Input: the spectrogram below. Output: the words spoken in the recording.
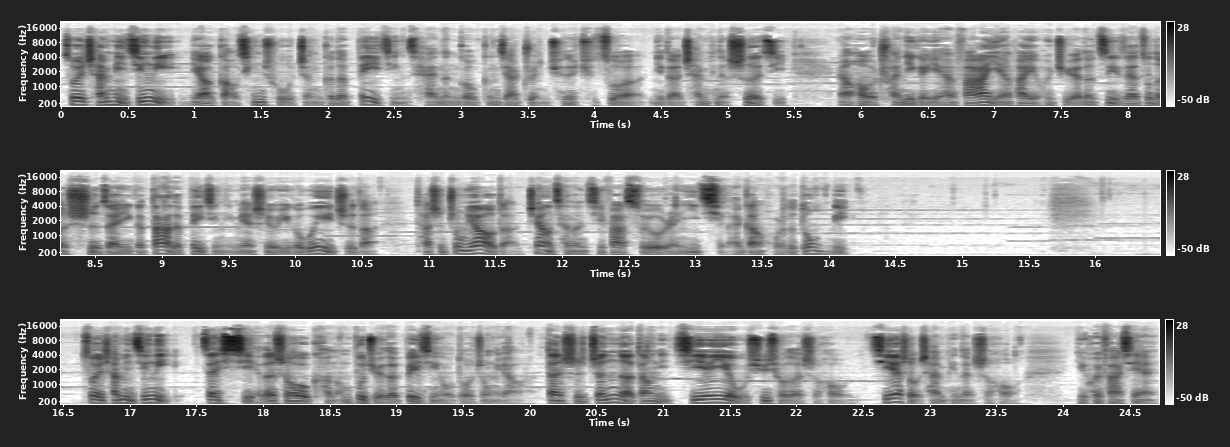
作为产品经理，你要搞清楚整个的背景，才能够更加准确的去做你的产品的设计，然后传递给研发，研发也会觉得自己在做的事，在一个大的背景里面是有一个位置的，它是重要的，这样才能激发所有人一起来干活的动力。作为产品经理，在写的时候可能不觉得背景有多重要，但是真的当你接业务需求的时候，接手产品的时候，你会发现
